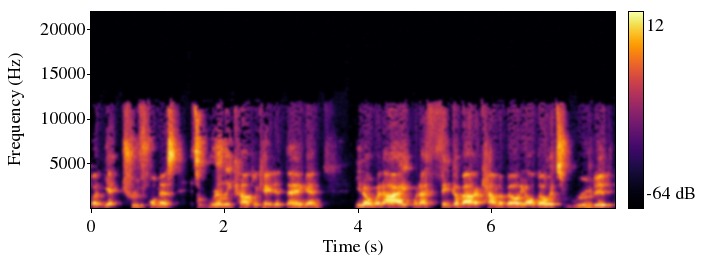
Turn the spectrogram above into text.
but yet truthfulness. It's a really complicated thing. And you know when i when i think about accountability although it's rooted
